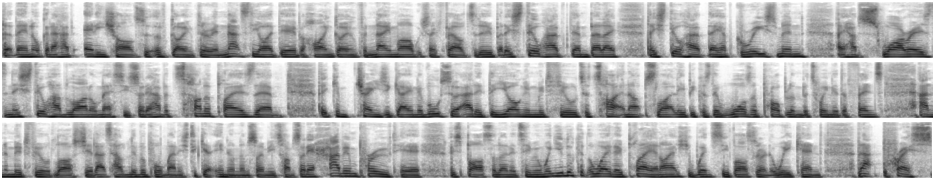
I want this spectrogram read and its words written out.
that they're not going to have any chance of going through. And that's the idea behind going for Neymar, which they failed to do. But they still have Dembele, they still have they have Griezmann, they have Suarez, and they still have Lionel Messi. So they have a ton of players there that can change the game. They've also added De Jong in midfield to tighten up slightly because there was a problem between the defence and the midfield last year. That's how Liverpool managed to get in on them so many times. So they have improved here, this Barcelona team. And when you look at the way they play, and I actually went to see Barcelona at the weekend, that press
